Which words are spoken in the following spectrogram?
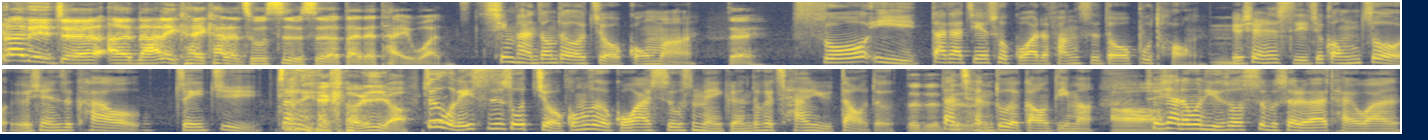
那你觉得呃哪里可以看得出适不适合待在台湾？星盘中都有九宫嘛？对。所以大家接触国外的方式都不同，嗯、有些人是实际去工作，有些人是靠追剧，这样也可以哦。就是我的意思是说，九宫这个国外事务是每个人都会参与到的，对对，对对，但程度的高低嘛。哦。所以现在的问题是说，适不适合留在台湾？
